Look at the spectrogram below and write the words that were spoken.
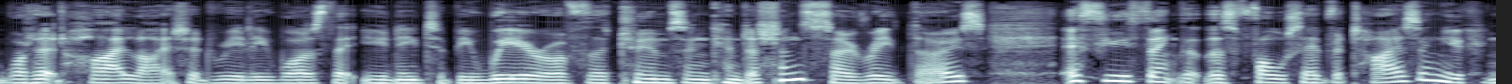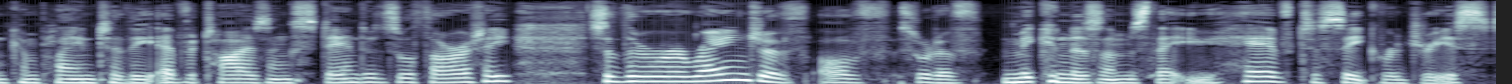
what it highlighted really was that you need to be aware of the terms and conditions. So read those. If you think that there's false advertising, you can complain to the Advertising Standards Authority. So there are a range of, of sort of mechanisms that you have to seek redress.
